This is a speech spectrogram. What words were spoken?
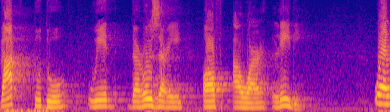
got to do with the rosary of Our Lady? Well,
